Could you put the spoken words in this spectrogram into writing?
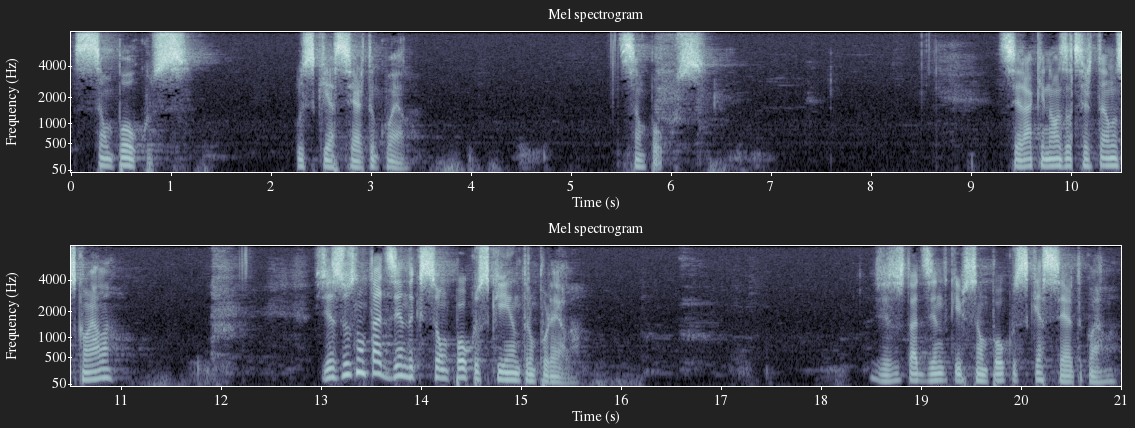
São poucos os que acertam com ela. São poucos. Será que nós acertamos com ela? Jesus não está dizendo que são poucos que entram por ela. Jesus está dizendo que são poucos que acertam com ela.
